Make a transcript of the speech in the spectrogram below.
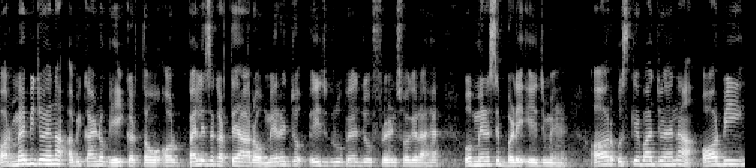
और मैं भी जो है ना अभी काइंड ऑफ़ यही करता हूँ, और पहले से करते आ रहा हूँ। मेरे जो एज ग्रुप है, जो फ्रेंड्स वगैरह है वो मेरे से बड़े एज में है। और उसके बाद जो है ना और भी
